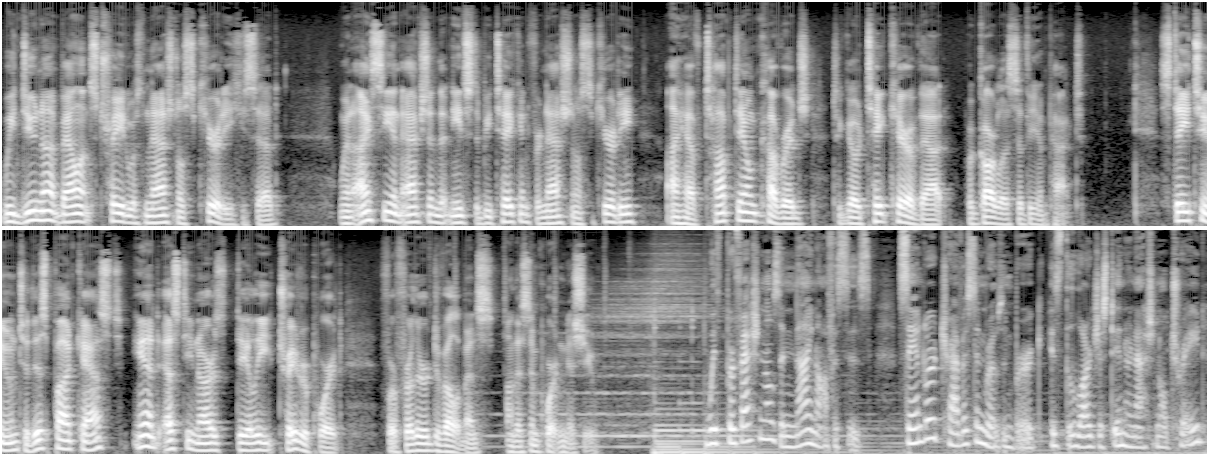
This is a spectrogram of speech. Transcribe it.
We do not balance trade with national security, he said. When I see an action that needs to be taken for national security, I have top down coverage to go take care of that, regardless of the impact. Stay tuned to this podcast and ST&R's daily trade report for further developments on this important issue. With professionals in nine offices, Sandler, Travis, and Rosenberg is the largest international trade,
